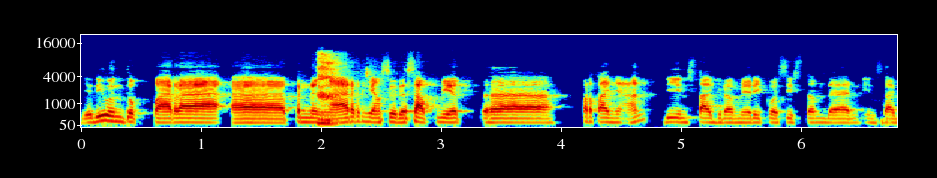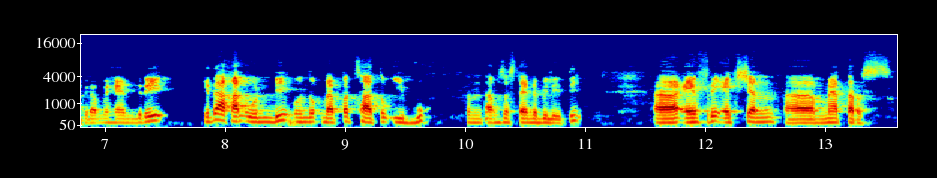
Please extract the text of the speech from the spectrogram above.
Jadi untuk para eh, pendengar yang sudah submit eh, pertanyaan di Instagram System dan Instagram Henry, kita akan undi untuk dapat satu ebook tentang sustainability. eh, Every Action eh, Matters,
